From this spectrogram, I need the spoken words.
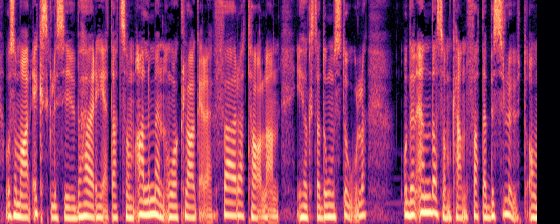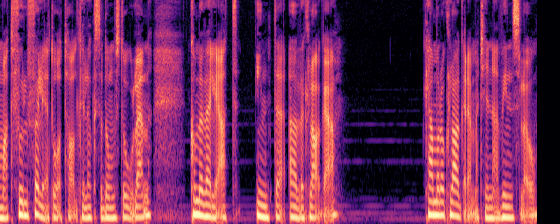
och som har exklusiv behörighet att som allmän åklagare föra talan i Högsta domstol och den enda som kan fatta beslut om att fullfölja ett åtal till Högsta domstolen kommer välja att inte överklaga. Kammaråklagare Martina Winslow.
